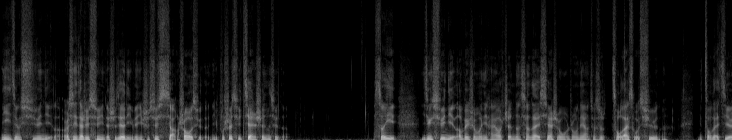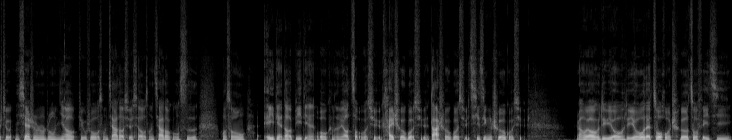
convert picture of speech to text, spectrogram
你已经虚拟了，而且你在这虚拟的世界里面，你是去享受去的，你不是去健身去的。所以已经虚拟了，为什么你还要真的像在现实生活中那样，就是走来走去呢？你走在街，就你现实生活中，你要比如说我从家到学校，我从家到公司，我从 A 点到 B 点，我可能要走过去，开车过去，打车过去，骑自行车过去，然后我要旅游，旅游我得坐火车，坐飞机。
